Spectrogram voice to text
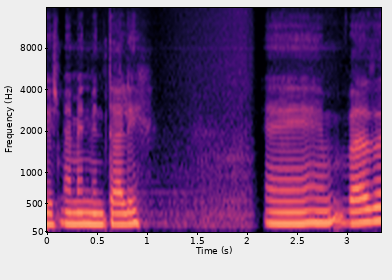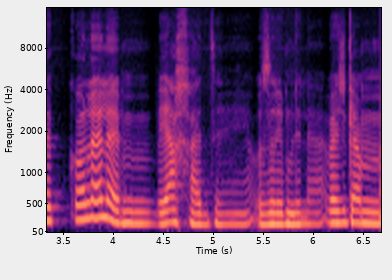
יש מאמן מנטלי. ואז כל אלה הם ביחד עוזרים לי, ויש גם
